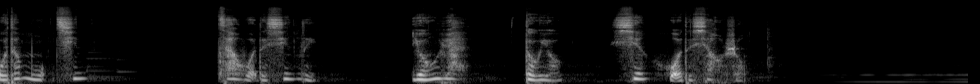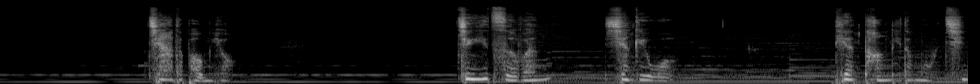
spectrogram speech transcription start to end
我的母亲，在我的心里，永远都有鲜活的笑容。亲爱的朋友，谨以此文献给我天堂里的母亲，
